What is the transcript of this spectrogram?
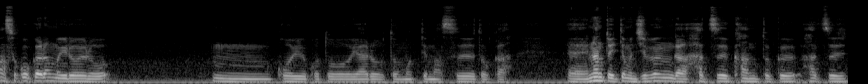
まあ、そこからもいろいろこういうことをやろうと思ってますとか、えー、なんといっても自分が初監督初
